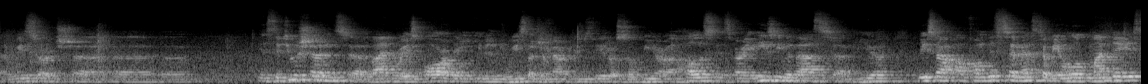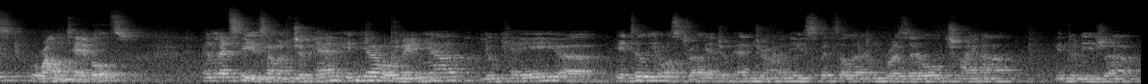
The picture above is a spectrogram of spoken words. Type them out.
uh, research uh, institutions, uh, libraries, or they even research American theater. So we are a host. It's very easy with us uh, here. These are from this semester. We hold Mondays roundtables. And let's see, some in Japan, India, Romania, UK, uh, Italy, Australia, Japan, Germany, Switzerland, Brazil, China, Indonesia,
